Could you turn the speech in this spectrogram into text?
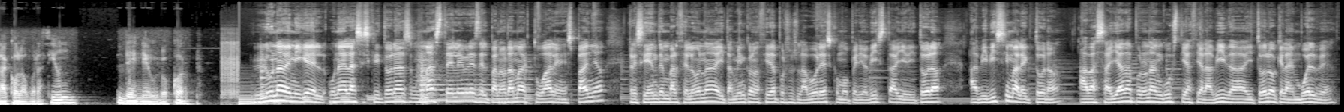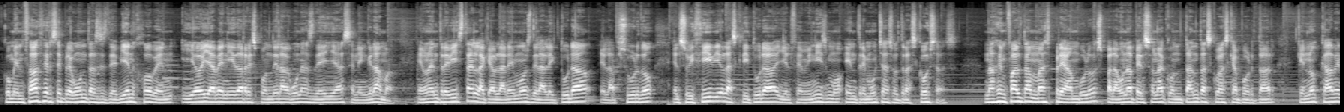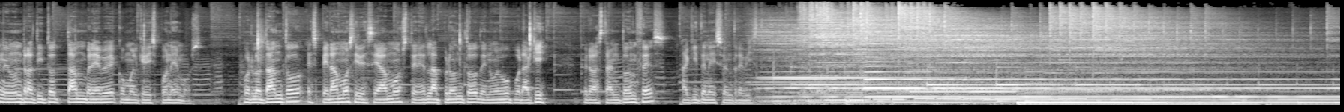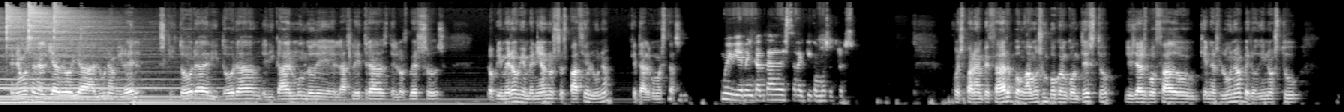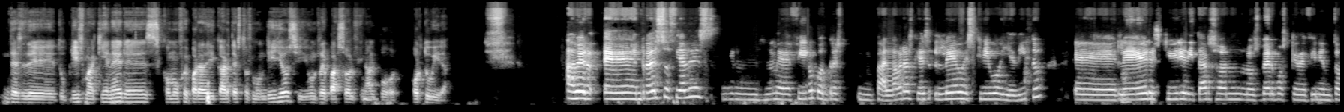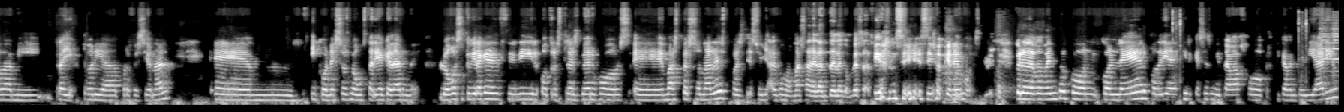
la colaboración de Neurocorp. Luna de Miguel, una de las escritoras más célebres del panorama actual en España, residente en Barcelona y también conocida por sus labores como periodista y editora, avidísima lectora, avasallada por una angustia hacia la vida y todo lo que la envuelve, comenzó a hacerse preguntas desde bien joven y hoy ha venido a responder algunas de ellas en Engrama, en una entrevista en la que hablaremos de la lectura, el absurdo, el suicidio, la escritura y el feminismo, entre muchas otras cosas. No hacen falta más preámbulos para una persona con tantas cosas que aportar que no caben en un ratito tan breve como el que disponemos. Por lo tanto, esperamos y deseamos tenerla pronto de nuevo por aquí. Pero hasta entonces, aquí tenéis su entrevista. Tenemos en el día de hoy a Luna Miguel, escritora, editora, dedicada al mundo de las letras, de los versos lo primero, bienvenida a nuestro espacio, Luna. ¿Qué tal? ¿Cómo estás? Muy bien, encantada de estar aquí con vosotros. Pues para empezar, pongamos un poco en contexto. Yo ya he esbozado quién es Luna, pero dinos tú desde tu prisma quién eres, cómo fue para dedicarte a estos mundillos y un repaso al final por, por tu vida. A ver, eh, en redes sociales mm, me defino con tres palabras, que es leo, escribo y edito. Eh, leer, escribir y editar son los verbos que definen toda mi trayectoria profesional em, y con esos me gustaría quedarme. Luego, si tuviera que decidir otros tres verbos eh, más personales, pues eso ya algo más adelante de la conversación, si, si lo queremos. Pero de momento con, con, leer podría decir que ese es mi trabajo prácticamente diario.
